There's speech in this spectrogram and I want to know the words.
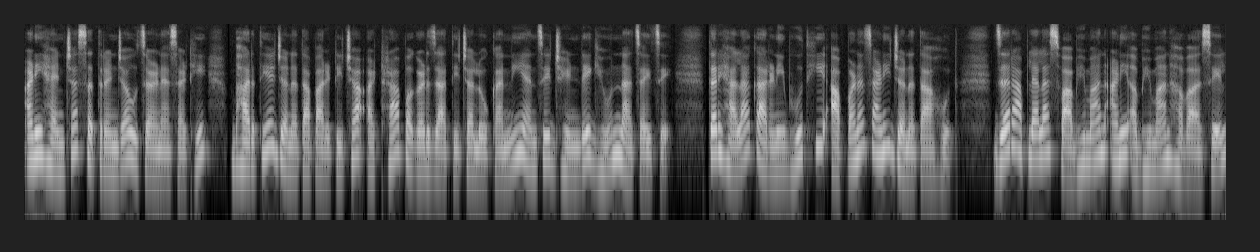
आणि ह्यांच्या सतरंजा उचलण्यासाठी भारतीय जनता पार्टीच्या अठरा पगड जातीच्या लोकांनी यांचे झेंडे घेऊन नाचायचे. तर ह्याला कारणीभूत ही आपणच आणि जनता आहोत. जर आपल्याला स्वाभिमान आणि अभिमान हवा असेल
